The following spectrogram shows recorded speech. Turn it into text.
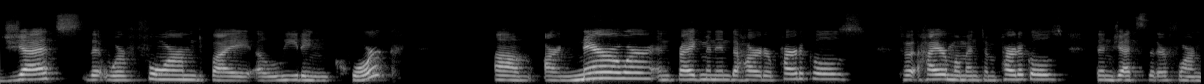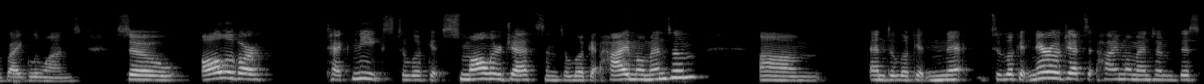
jets that were formed by a leading quark um, are narrower and fragment into harder particles, to higher momentum particles than jets that are formed by gluons. So all of our techniques to look at smaller jets and to look at high momentum um, and to look at to look at narrow jets at high momentum, this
